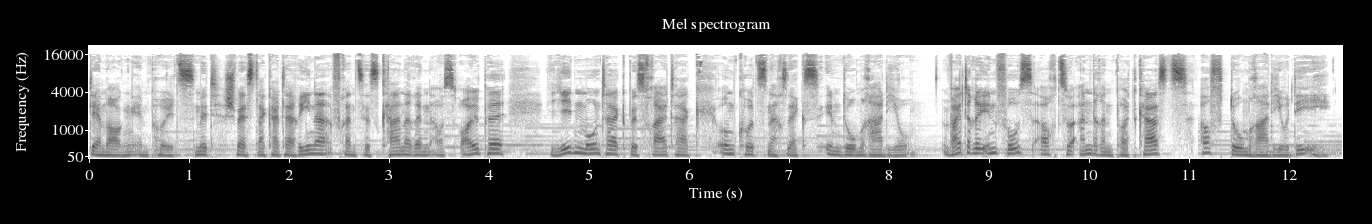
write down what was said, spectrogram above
Der Morgenimpuls mit Schwester Katharina, Franziskanerin aus Olpe, jeden Montag bis Freitag um kurz nach sechs im Domradio. Weitere Infos auch zu anderen Podcasts auf domradio.de.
